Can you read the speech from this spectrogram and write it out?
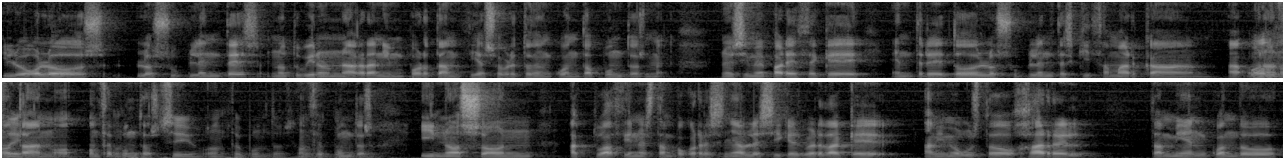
y luego los, los suplentes no tuvieron una gran importancia, sobre todo en cuanto a puntos. Me- no sé si me parece que entre todos los suplentes quizá marcan, ah, bueno, 11. anotan o- 11 puntos. Sí, 11 puntos. 11 puntos. Y no son actuaciones tampoco reseñables. Sí que es verdad que a mí me gustó Harrell también cuando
